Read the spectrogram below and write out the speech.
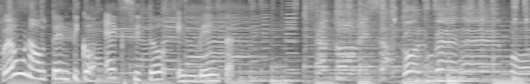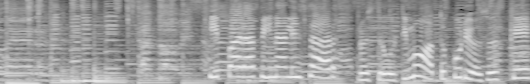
fue un auténtico éxito en ventas. Para finalizar, nuestro último dato curioso es que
